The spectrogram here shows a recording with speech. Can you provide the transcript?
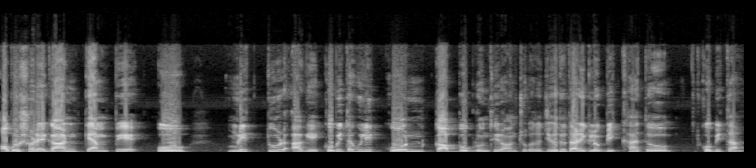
অবসরে গান, ক্যাম্পে ও মৃত্যুর আগে কবিতাগুলি কোন কাব্যগ্রন্থের অন্তর্গত? যেহেতু তার এগুলো বিখ্যাত কবিতা,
